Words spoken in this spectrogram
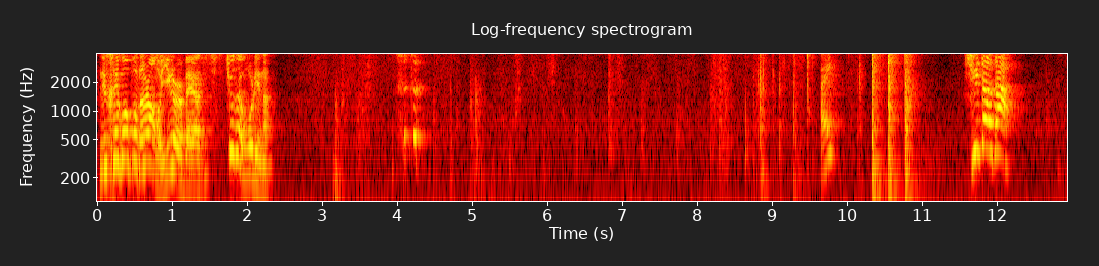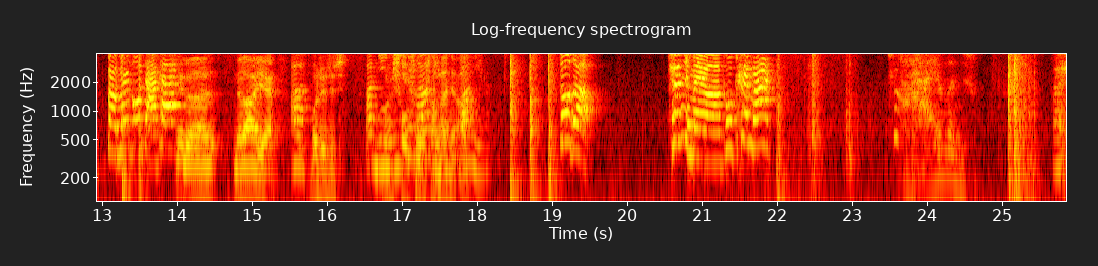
你黑锅不能让我一个人背啊！就就在屋里呢。这这，哎，徐豆豆，把门给我打开。那个梅拉阿姨啊，我这这是啊，你你手术上班去啊。你的，豆豆，听见没有啊？给我开门。这孩子，你说，哎呀。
